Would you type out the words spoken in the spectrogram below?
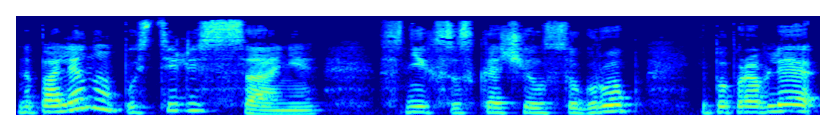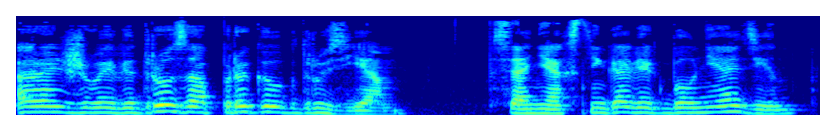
На поляну опустились сани. С них соскочил сугроб и, поправляя оранжевое ведро, запрыгал к друзьям. В санях снеговик был не один —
